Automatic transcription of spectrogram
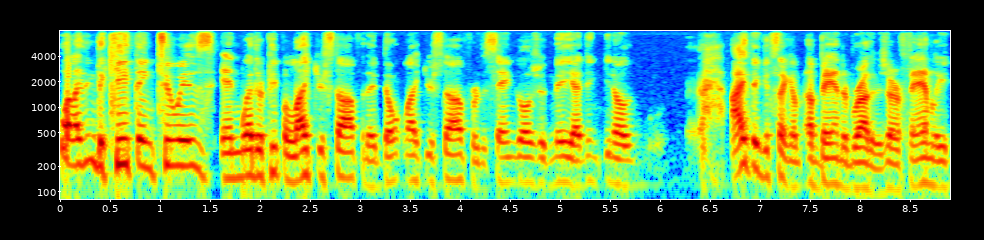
Well, I think the key thing too is, and whether people like your stuff or they don't like your stuff, or the same goes with me. I think you know, I think it's like a, a band of brothers or a family.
